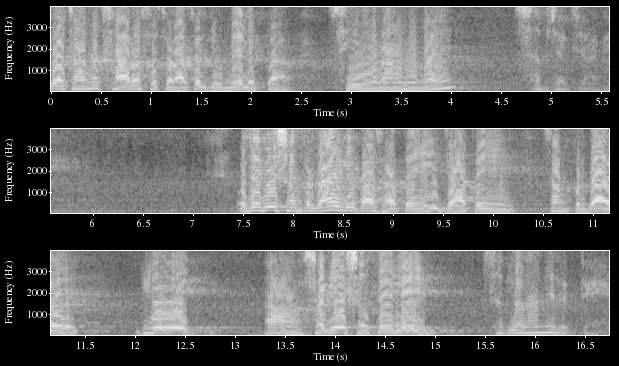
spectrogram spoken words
तो अचानक सारा सचराचर जुड़ने लगता सीए राम, मैं सब जग जाने। और जब ये संप्रदाय के पास आते हैं ये जाते हैं संप्रदाय भेद आ, सगे सौतेले सब लड़ाने लगते हैं।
